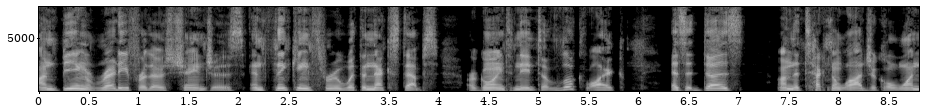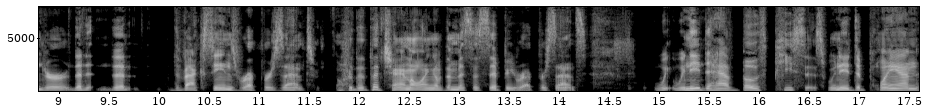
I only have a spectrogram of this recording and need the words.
on being ready for those changes and thinking through what the next steps are going to need to look like as it does on the technological wonder that, that the vaccines represent or that the channeling of the Mississippi represents. We, we need to have both pieces. We need to plan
